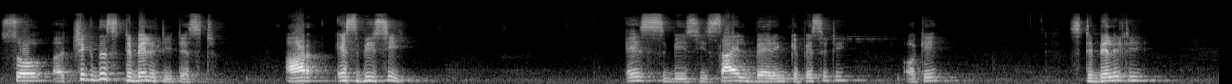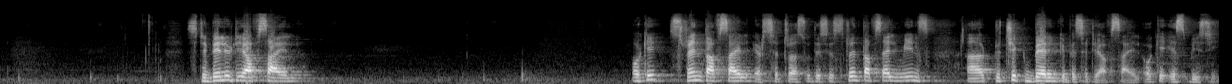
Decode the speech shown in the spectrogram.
So uh, check the stability test. Or SBC SBC soil bearing capacity. Okay? Stability. Stability of soil. Okay? Strength of soil etc so this is strength of soil means uh, to check bearing capacity of soil. Okay? SBC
